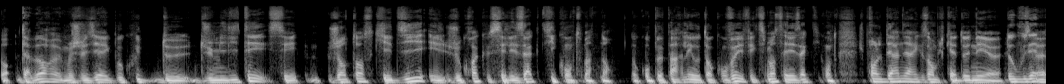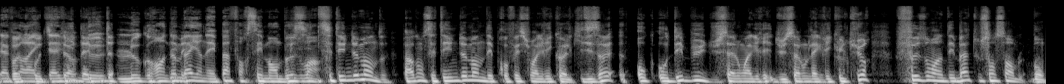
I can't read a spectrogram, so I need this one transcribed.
Bon, d'abord, euh, moi je le dis avec beaucoup de d'humilité. C'est, j'entends ce qui est dit et je crois que c'est les actes qui comptent maintenant. Donc on peut parler autant qu'on veut. Effectivement, c'est les actes qui comptent. Je prends le dernier exemple qu'a donné. euh, Donc vous êtes euh, d'accord avec auditeur, David, le- le grand Non, mais- débat, il n'y en avait pas forcément besoin. C'était une demande. Pardon, c'était une demande des professions agricoles qui disaient au, au début du salon agri- du salon de l'agriculture, faisons un débat tous ensemble. Bon,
